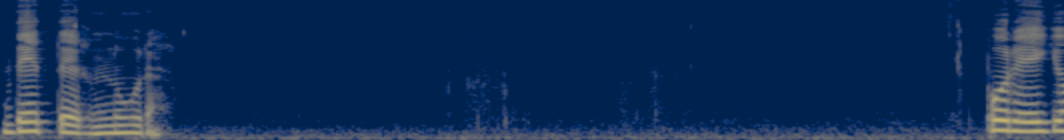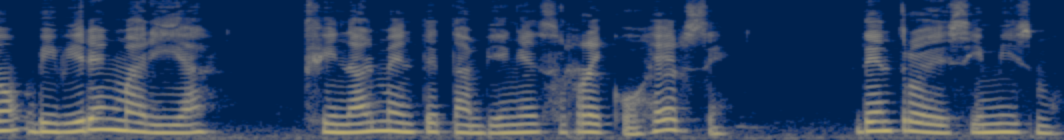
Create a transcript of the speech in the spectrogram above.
de ternura. Por ello, vivir en María finalmente también es recogerse dentro de sí mismo.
